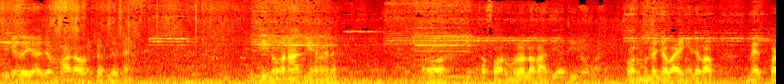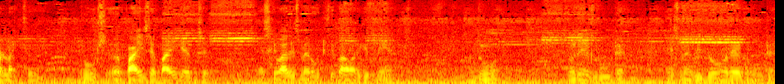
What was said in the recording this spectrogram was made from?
ठीक है तो ये हजम वाला और कर ले हैं। तो तीनों बना दिए मैंने। और इनका फार्मूला लगा दिया तीनों का। फार्मूला जब आएँगे, जब आप मैथ पढ़ रखे हो रूट पाई से पाई के से इसके बाद इसमें रूट की पावर कितनी है? दो और एक रूट है। इसमें भी दो और एक रूट है।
